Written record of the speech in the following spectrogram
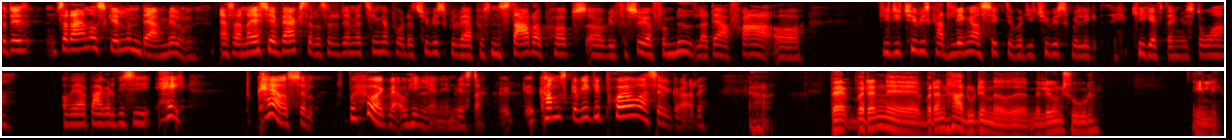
Så, det, så der er noget skælden der mellem. Altså, når jeg siger iværksætter, så er det dem, jeg tænker på, der typisk vil være på sådan startup hubs, og vil forsøge at formidle derfra, og fordi de typisk har et længere sigte, hvor de typisk vil kigge efter investorer, og være bare godt vil sige, hey, du kan også selv. Du behøver ikke være afhængig af en investor. Kom, skal virkelig prøve at selv gøre det. Hvad, hvordan, øh, hvordan har du det med, øh, med løvens hule, egentlig?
